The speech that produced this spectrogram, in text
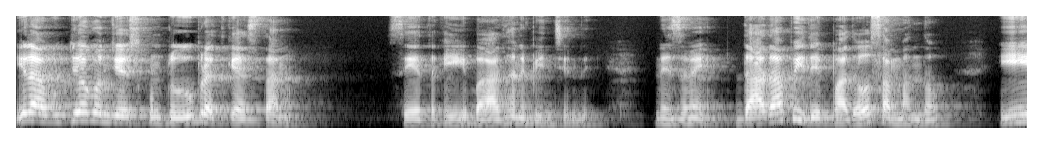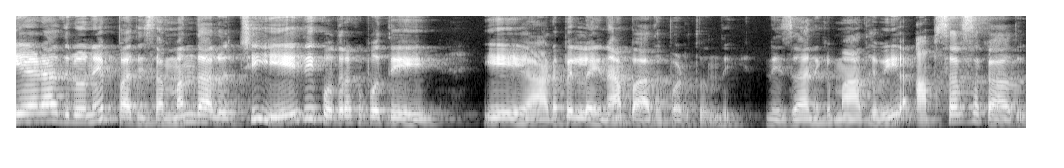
ఇలా ఉద్యోగం చేసుకుంటూ బ్రతికేస్తాను. సీతకి బాధ అనిపించింది నిజమే. దాదాపు ఇది పదో సంబంధం. ఈ ఏడాదిలోనే పది సంబంధాలు వచ్చి ఏది కుదరకపోతే ఏ ఆడపిల్లైనా బాధపడుతుంది. నిజానికి మాధవి అప్సరస కాదు.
